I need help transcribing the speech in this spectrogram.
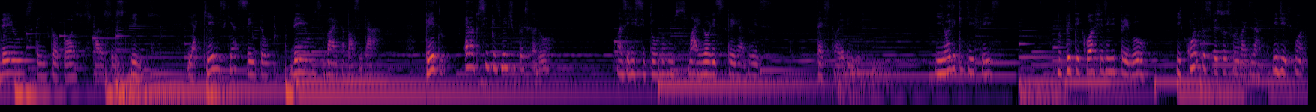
Deus tem propósitos para os seus filhos e aqueles que aceitam, Deus vai capacitar. Pedro era simplesmente um pescador, mas ele se tornou um dos maiores pregadores da história bíblica. E olha o que, que ele fez. No Pentecostes ele pregou. E quantas pessoas foram batizadas? Me diz, quantas?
